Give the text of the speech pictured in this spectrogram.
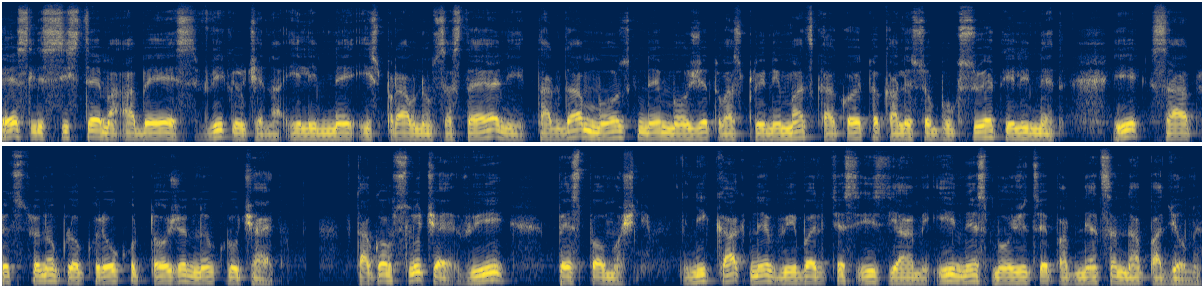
Если система ABS выключена или неисправном состоянии, тогда мозг не может воспринимать какое-то колесо буксует или нет, и, соответственно, блокировку тоже не включает. В таком случае вы беспомощны. Никак не выберетесь из ямы и не сможете подняться на подъеме.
